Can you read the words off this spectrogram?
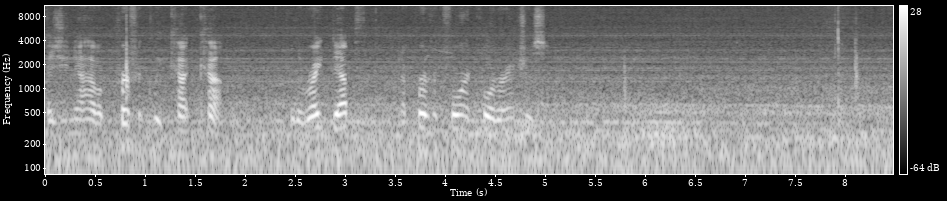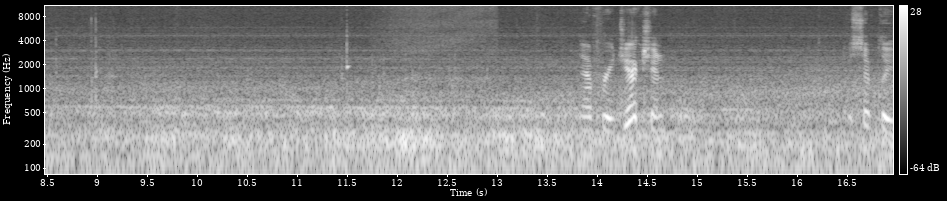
as you now have a perfectly cut cup for the right depth and a perfect four and quarter inches. Now for ejection, just simply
